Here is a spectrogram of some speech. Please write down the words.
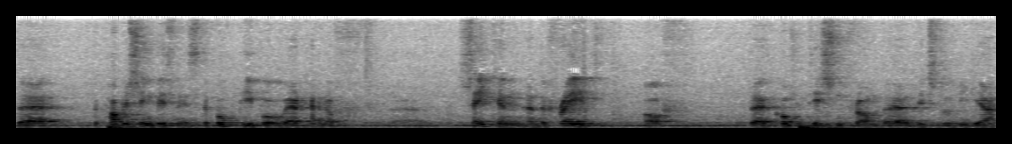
the, the publishing business, the book people were kind of uh, shaken and afraid of the competition from the digital media.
